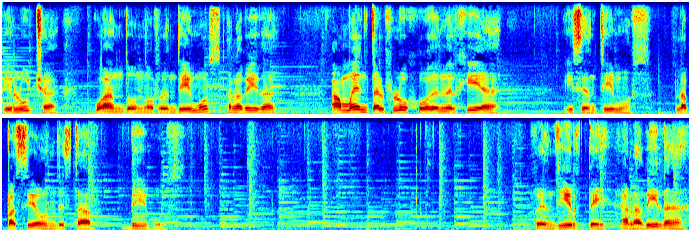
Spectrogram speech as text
y lucha cuando nos rendimos a la vida. Aumenta el flujo de energía y sentimos la pasión de estar vivos. Rendirte a la vida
